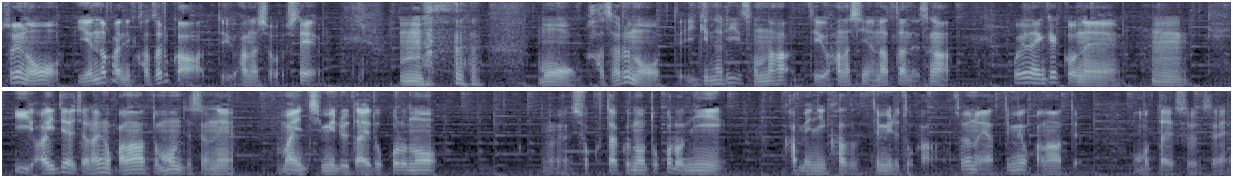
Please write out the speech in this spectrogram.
そういうのを家の中に飾るかっていう話をしてうん もう飾るのっていきなりそんなっていう話にはなったんですがこれね結構ね、うん、いいアイデアじゃないのかなと思うんですよね。毎日見る台所の、うん、食卓のところに壁に飾ってみるとかそういうのやってみようかなって思ったりするんですね。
